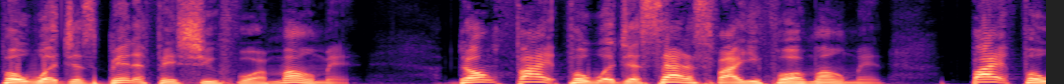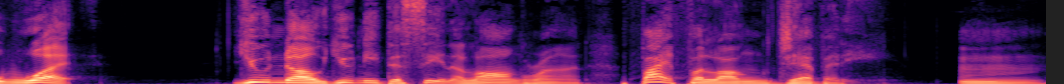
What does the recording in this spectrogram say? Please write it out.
for what just benefits you for a moment. Don't fight for what just satisfies you for a moment. Fight for what you know you need to see in the long run. Fight for longevity. Mm,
